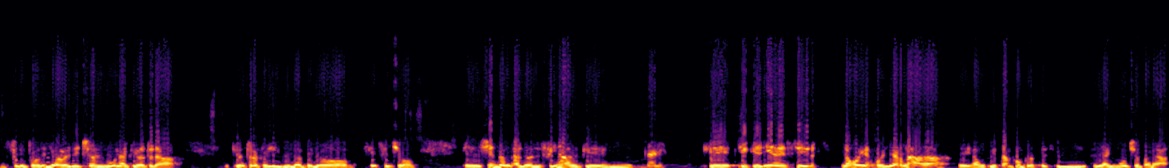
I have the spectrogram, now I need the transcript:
no sé, podría haber hecho alguna que otra que otra película, pero qué sé yo. Eh, yendo a lo del final, que, Dale que, quería decir, no voy a spoilear nada, eh, aunque tampoco sé si, hay mucho para,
